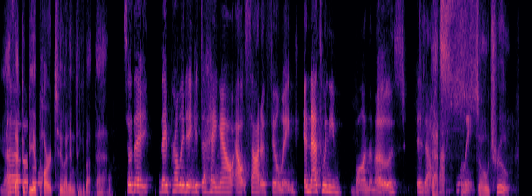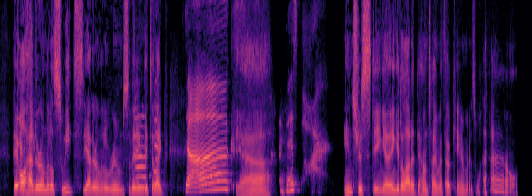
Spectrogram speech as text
Yeah, that could be a oh. part too. I didn't think about that. so they they probably didn't get to hang out outside of filming, and that's when you bond the most is outside That's of filming. so true. They all had their own little suites. Yeah, their own little rooms, so they didn't get to like. Sucks. Yeah, The best part. interesting. Yeah, they didn't get a lot of downtime without cameras. Wow.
